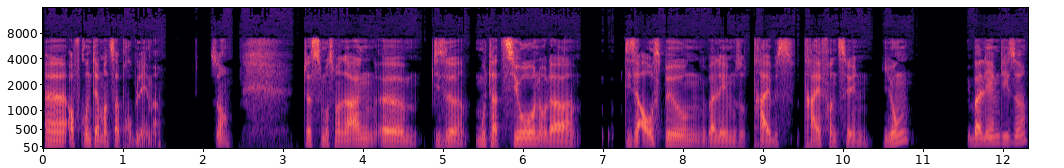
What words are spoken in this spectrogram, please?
äh, aufgrund der Monsterprobleme. So das muss man sagen, äh, diese Mutation oder diese Ausbildung überleben so drei bis drei von zehn Jungen überleben diese.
